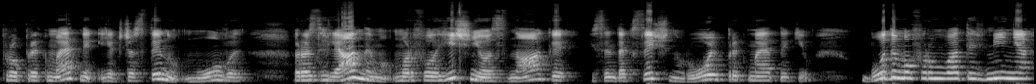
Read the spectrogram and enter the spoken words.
про прикметник як частину мови, розглянемо морфологічні ознаки і синтаксичну роль прикметників, будемо формувати вміння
